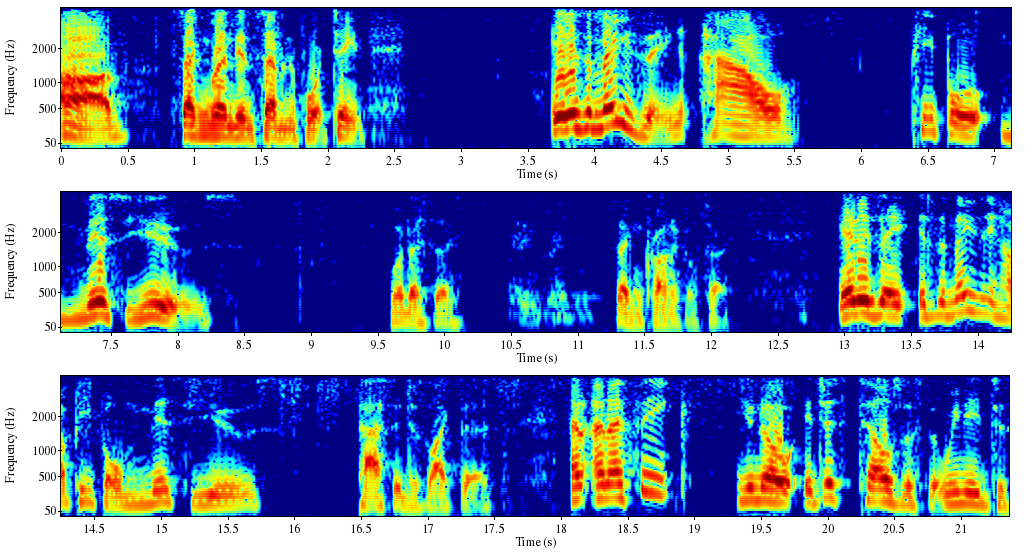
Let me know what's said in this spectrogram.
of 2 Corinthians 7:14. It is amazing how people misuse what did I say? Second Corinthians. Second Chronicles, sorry. It is a it's amazing how people misuse passages like this. And and I think, you know, it just tells us that we need to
